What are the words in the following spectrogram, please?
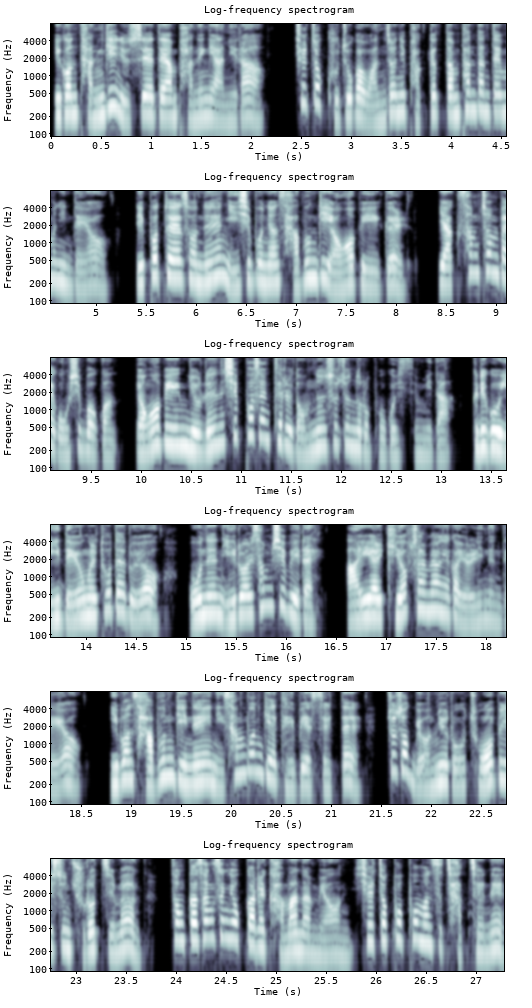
이건 단기 뉴스에 대한 반응이 아니라 실적 구조가 완전히 바뀌었다는 판단 때문인데요. 리포트에서는 25년 4분기 영업이익을 약 3,150억 원, 영업이익률은 10%를 넘는 수준으로 보고 있습니다. 그리고 이 내용을 토대로요, 오는 1월 30일에 IR 기업 설명회가 열리는데요. 이번 4분기는 이 3분기에 대비했을 때 추석 연휴로 조업 일순 줄었지만 성과 상승 효과를 감안하면 실적 퍼포먼스 자체는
